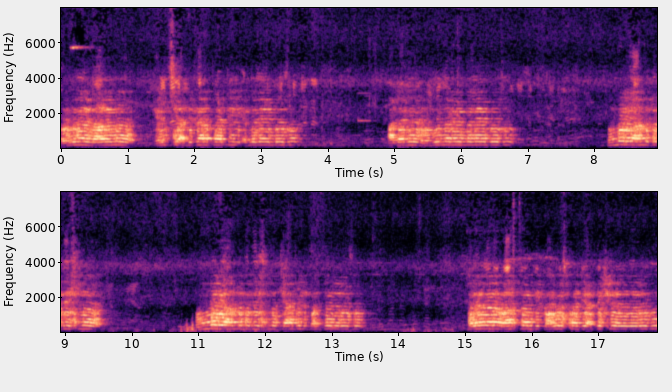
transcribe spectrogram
రెండు వేల నాలుగులో గెలిచి అధికార పార్టీ ఎమ్మెల్యే అయిన రోజు అతను తర్వాత ఎమ్మెల్యే అయిన రోజు ఉమ్మడి ఆంధ్రప్రదేశ్లో ఉమ్మడి ఆంధ్రప్రదేశ్లో క్యాబినెట్ మంత్రి రోజు తెలంగాణ రాష్ట్రానికి కాంగ్రెస్ పార్టీ అధ్యక్షుడు అయిన రోజు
